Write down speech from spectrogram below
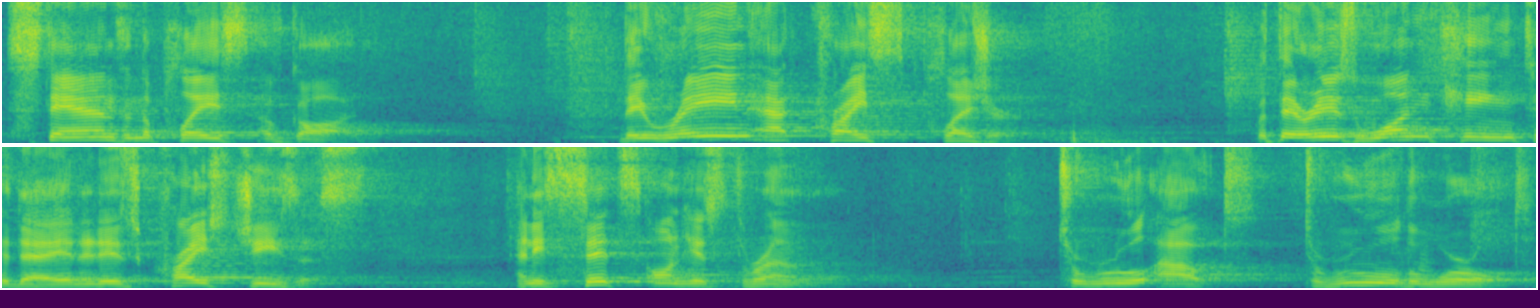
stands in the place of God. They reign at Christ's pleasure. But there is one king today, and it is Christ Jesus. And he sits on his throne to rule out, to rule the world.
